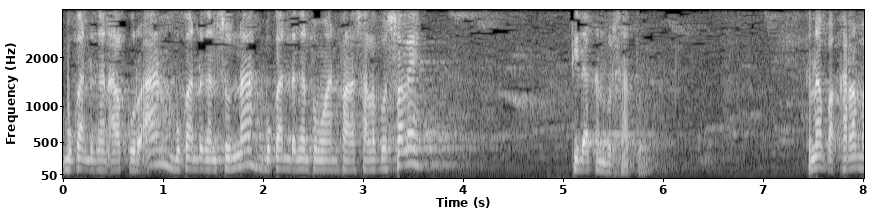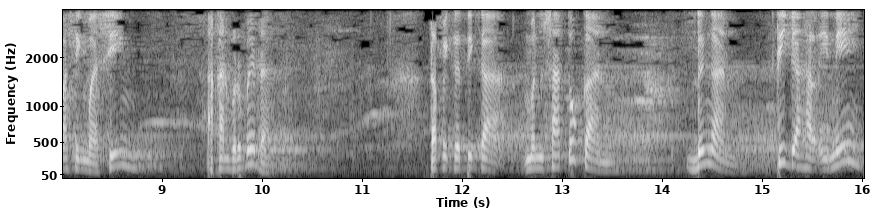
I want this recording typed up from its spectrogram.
bukan dengan Al-Quran, bukan dengan Sunnah, bukan dengan pemahaman para salafus soleh, tidak akan bersatu. Kenapa? Karena masing-masing akan berbeda. Tapi ketika mensatukan dengan tiga hal ini,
